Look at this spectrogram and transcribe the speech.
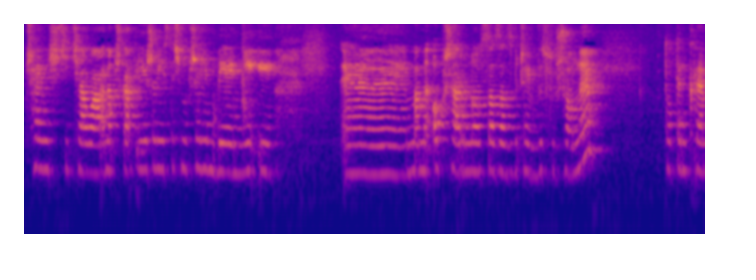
części ciała, na przykład jeżeli jesteśmy przeziębieni i e, mamy obszar nosa zazwyczaj wysuszony, to ten krem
